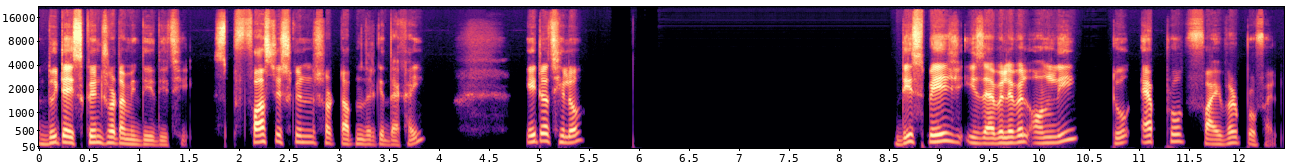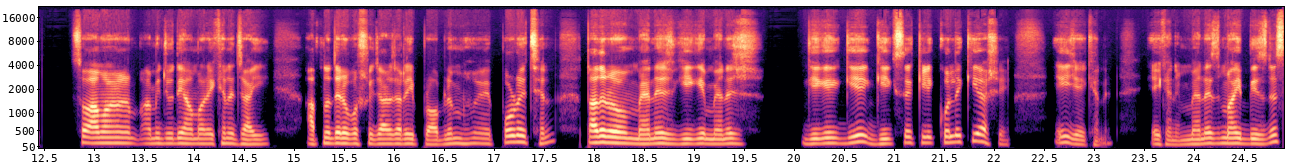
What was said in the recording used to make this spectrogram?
দুইটা স্ক্রিনশট আমি দিয়ে দিয়েছি। ফার্স্ট স্ক্রিনশটটা আপনাদেরকে দেখাই। এটা ছিল this page is available only to approve Fiverr profile. So আমার আমি যদি আমার এখানে যাই, আপনাদের অবশ্যই যারা, যারা এই প্রবলেম হয়ে পড়েছেন তাদেরও ম্যানেজ গিগে ম্যানেজ গিগে গিয়ে গিগস ক্লিক করলে কি আসে? এই যে এখানে, এখানে ম্যানেজ মাই বিজনেস,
